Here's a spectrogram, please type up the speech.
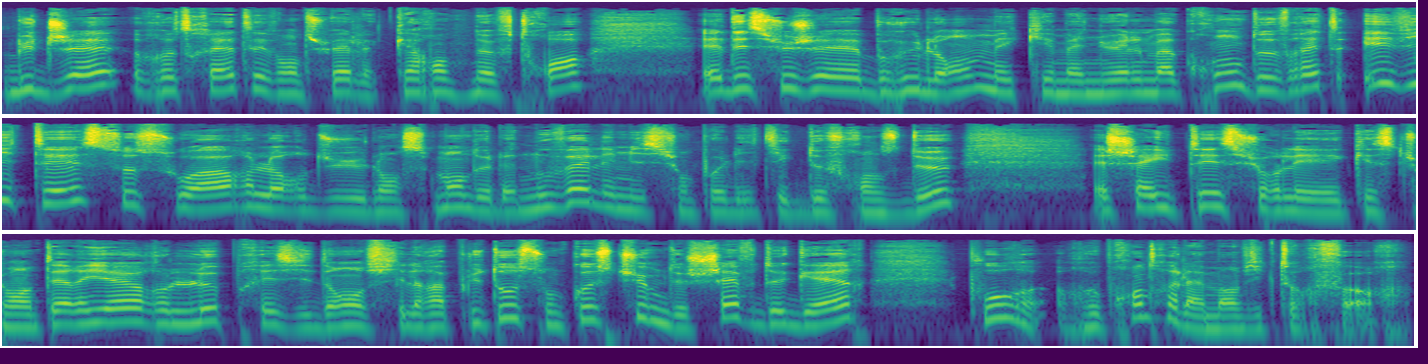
Budget, retraite éventuelle 49.3 est des sujets brûlants, mais qu'Emmanuel Macron devrait éviter ce soir lors du lancement de la nouvelle émission politique de France 2. Chahuté sur les questions intérieures, le président enfilera plutôt son costume de chef de guerre pour reprendre la main Victor Fort.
